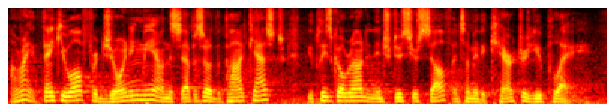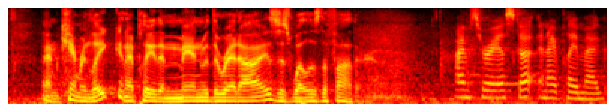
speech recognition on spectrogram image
All right, thank you all for joining me on this episode of the podcast. Will you please go around and introduce yourself and tell me the character you play? I'm Cameron Lake, and I play the man with the red eyes as well as the father. I'm Soraya Scott, and I play Meg.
